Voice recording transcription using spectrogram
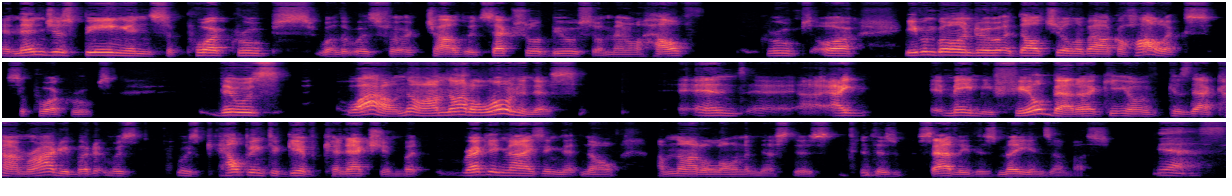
and then just being in support groups, whether it was for childhood sexual abuse or mental health groups, or even going to adult children of alcoholics support groups, there was, wow, no, I'm not alone in this. And uh, I, it made me feel better, you know, because that camaraderie, but it was was helping to give connection, but recognizing that no, I'm not alone in this. There's, there's sadly, there's millions of us. Yes.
